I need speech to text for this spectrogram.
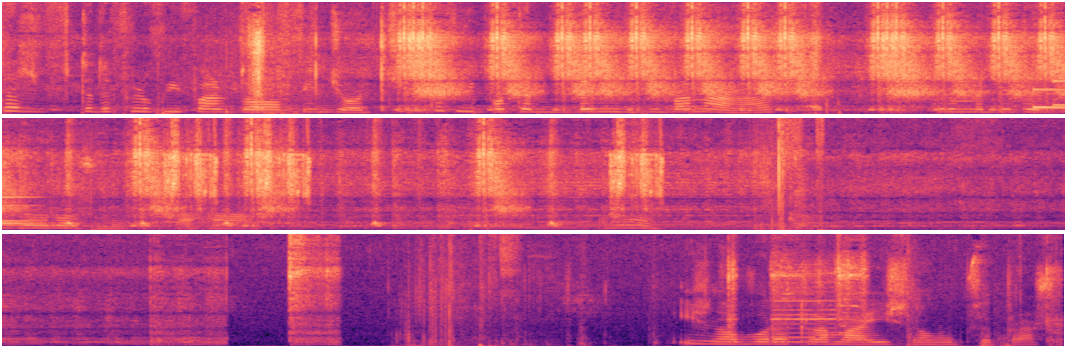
też wtedy Fluffy File do 5 odcinków i potem będzie Bananas, w którym będzie też dużo rozmów. Aha. Znowu reklama i znowu przepraszam.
